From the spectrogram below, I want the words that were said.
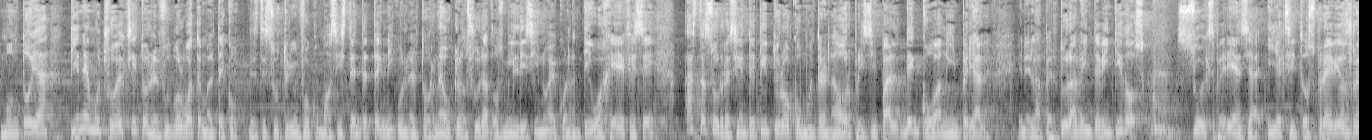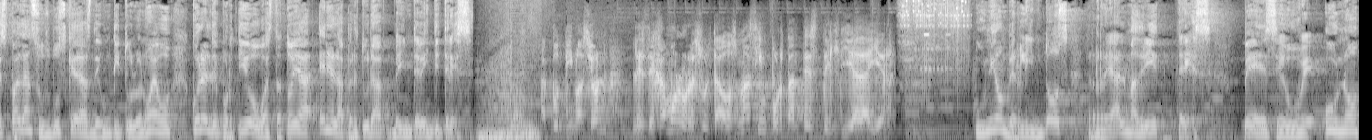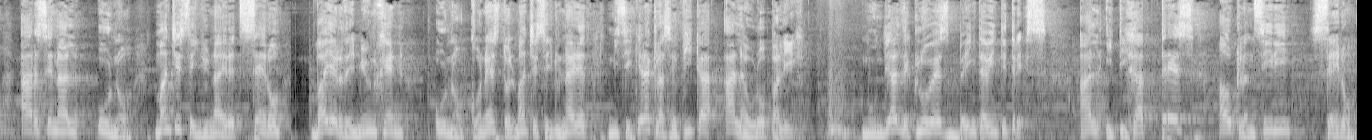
Montoya tiene mucho éxito en el fútbol guatemalteco, desde su triunfo como asistente técnico en el torneo Clausura 2019 con la antigua GFC hasta su reciente título como entrenador principal de Cobán Imperial en el Apertura 2022. Su experiencia y éxitos previos respaldan sus búsquedas de un título nuevo con el Deportivo Guastatoya en el Apertura 2023. A continuación, les dejamos los resultados más importantes del día de ayer. Unión Berlín 2, Real Madrid 3. PSV 1, Arsenal 1, Manchester United 0, Bayern de München 1. Con esto el Manchester United ni siquiera clasifica a la Europa League. Mundial de Clubes 2023. Al Ittihad 3, Auckland City 0.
